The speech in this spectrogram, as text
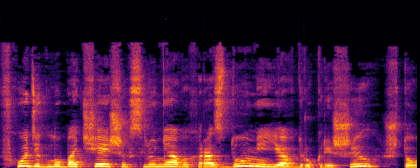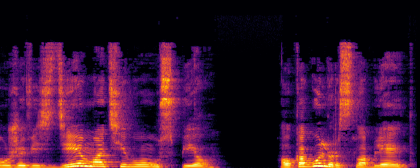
В ходе глубочайших слюнявых раздумий я вдруг решил, что уже везде, мать его, успел. Алкоголь расслабляет.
